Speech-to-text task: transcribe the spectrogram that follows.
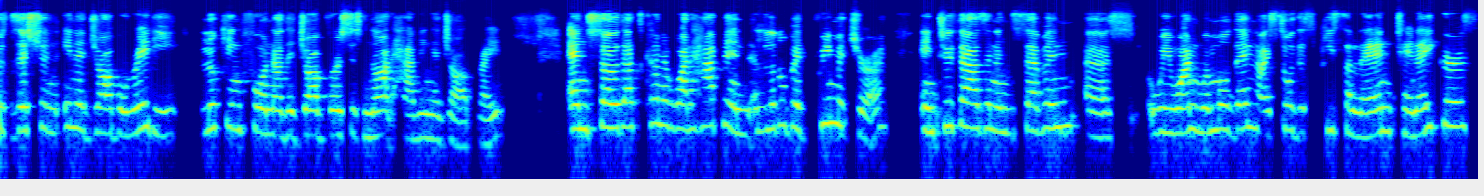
position, in a job already, looking for another job versus not having a job, right? And so that's kind of what happened a little bit premature. In 2007, uh, we won Wimbledon. I saw this piece of land, 10 acres,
